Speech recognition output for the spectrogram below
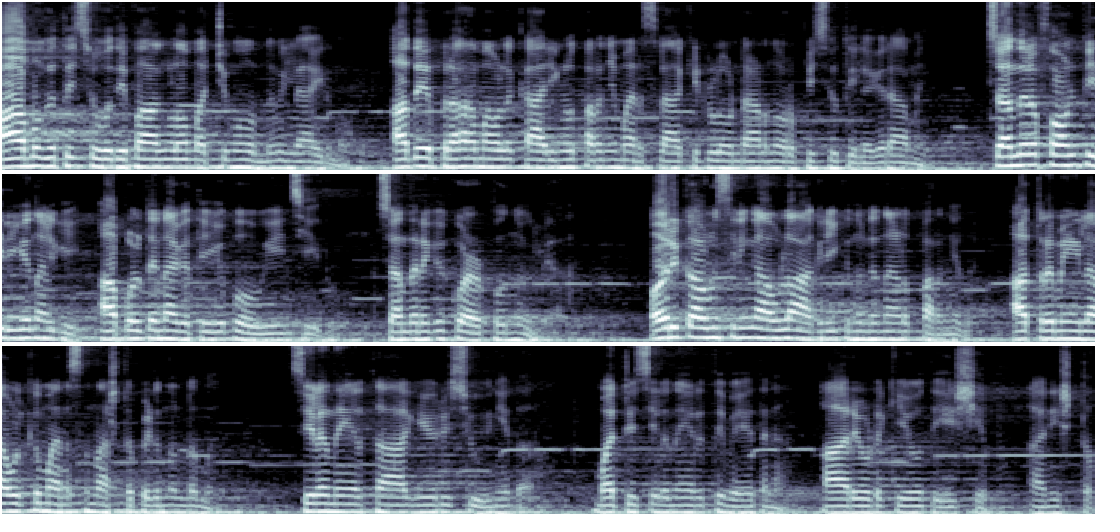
ആ മുഖത്ത് ചോദ്യഭാഗങ്ങളോ മറ്റുമോ ഒന്നുമില്ലായിരുന്നു. അത് എബ്രഹാം അവളെ കാര്യങ്ങൾ പറഞ്ഞ് മനസ്സിലാക്കിയിട്ടുള്ളതുകൊണ്ടാണെന്ന് ഉറപ്പിച്ചു തിലകരാമൻ. ചന്ദന ഫോൺ തിരികെ നൽകി അപ്പോൾ തന്നെ അകത്തേക്ക് പോവുകയും ചെയ്തു. ചന്ദനക്ക് കുഴപ്പമൊന്നുമില്ല. ഒരു കൗൺസിലിംഗ് അവൾ ആഗ്രഹിക്കുന്നുണ്ടെന്നാണ് പറഞ്ഞത്. അത്രമേൽ അവൾക്ക് മനസ്സ് നഷ്ടപ്പെടുന്നുണ്ടെന്ന്. ചില നേരത്തെ ആകെ ഒരു ശൂന്യത മറ്റു ചില നേരത്തെ വേദന ആരോടൊക്കെയോ ദേഷ്യം അനിഷ്ടം.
